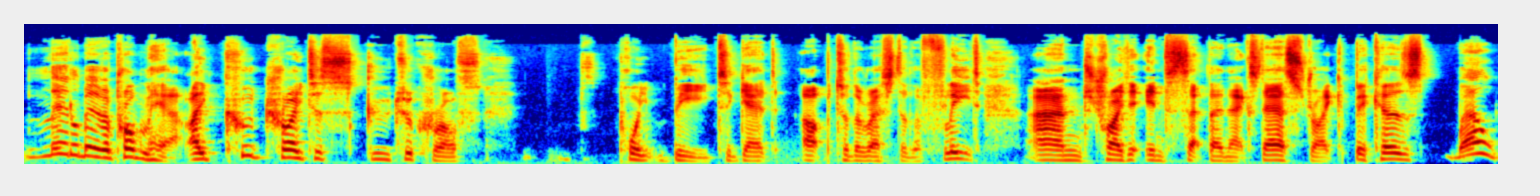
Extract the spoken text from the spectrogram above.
little bit of a problem here. I could try to scoot across point B to get up to the rest of the fleet and try to intercept their next airstrike because, well,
